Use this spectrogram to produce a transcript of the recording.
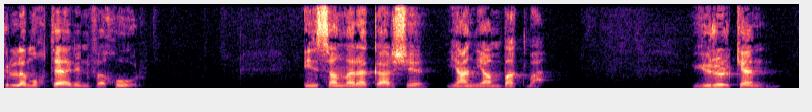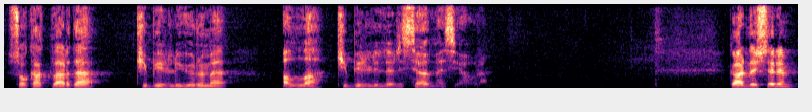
كُلَّ مُخْتَالٍ فَخُورٍ İnsanlara karşı yan yan bakma. Yürürken sokaklarda kibirli yürüme. Allah kibirlileri sevmez yavrum. Kardeşlerim,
